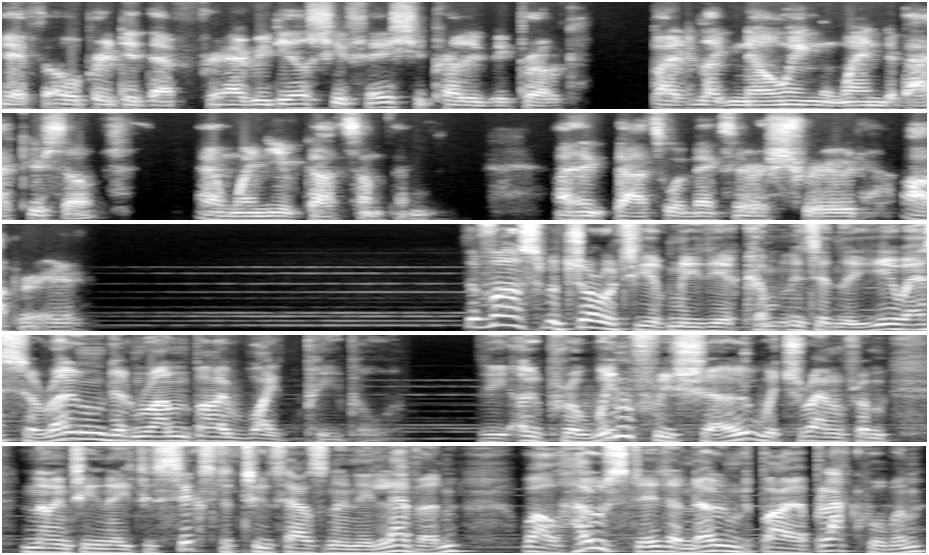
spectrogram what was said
If Oprah did that for every deal she faced, she'd probably be broke. But like knowing when to back yourself and when you've got something, I think that's what makes her a shrewd operator. The vast majority of media companies in the US are owned and run by white people. The Oprah Winfrey Show, which ran from 1986 to 2011, while hosted and owned by a black woman,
